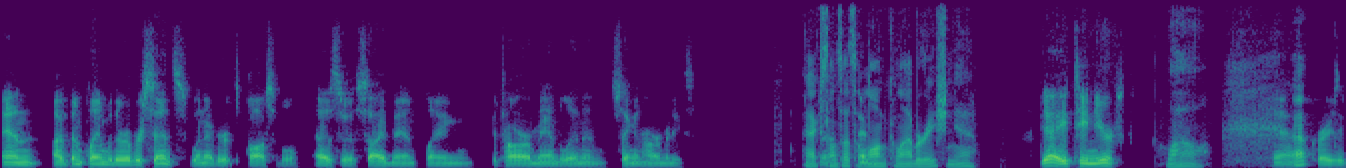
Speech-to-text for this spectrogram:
And I've been playing with her ever since, whenever it's possible, as a sideman playing guitar, mandolin, and singing harmonies. Excellent. Yeah. That's a and, long collaboration. Yeah. Yeah, 18 years. Wow. Yeah, uh, crazy.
